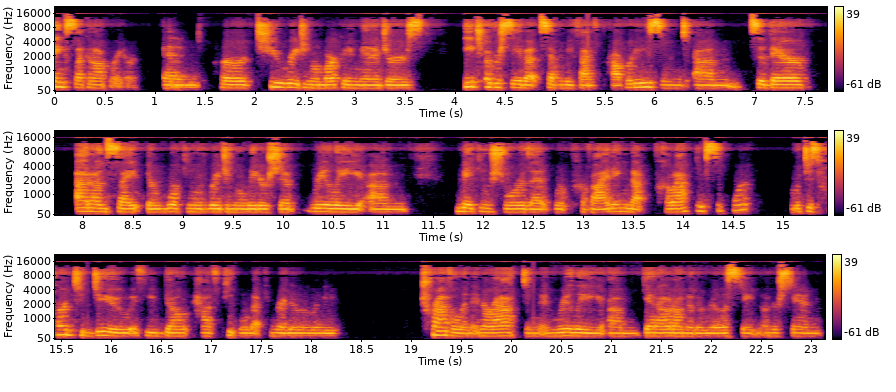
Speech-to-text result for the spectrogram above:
thinks like an operator. And her two regional marketing managers each oversee about 75 properties. And um, so they're out on site, they're working with regional leadership, really um, making sure that we're providing that proactive support, which is hard to do if you don't have people that can regularly travel and interact and, and really um, get out onto the real estate and understand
